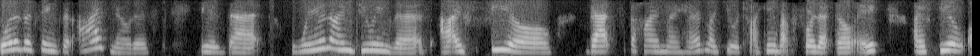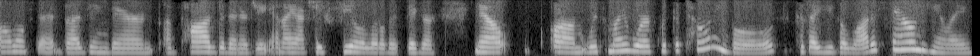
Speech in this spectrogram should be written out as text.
one of the things that I've noticed is that when I'm doing this, I feel that's behind my head, like you were talking about before, that dull ache. I feel almost a buzzing there, a positive energy, and I actually feel a little bit bigger. Now, um, with my work with the toning bowls, because I use a lot of sound healing,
